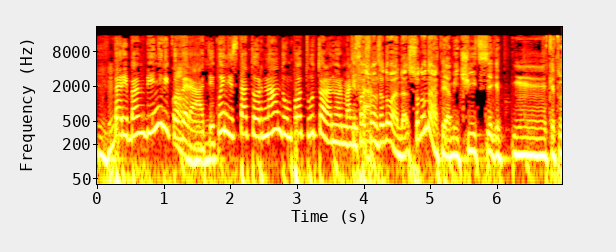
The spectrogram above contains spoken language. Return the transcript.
Mhm. per i bambini Ah, ricoverati, vedi. quindi sta tornando un po' tutto alla Ti normalità. faccio un'altra domanda. Sono nate amicizie che, mm, che tu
